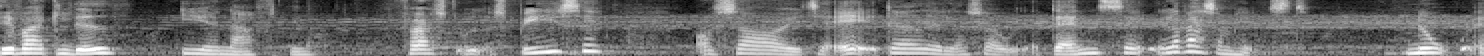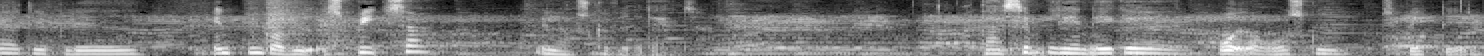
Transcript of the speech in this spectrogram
det var et led i en aften. Først ud at spise, og så i teateret, eller så ud at danse, eller hvad som helst. Nu er det blevet, enten går vi ud og spiser, eller også går vi ud og danser. Der er simpelthen ikke råd og overskud til begge dele.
